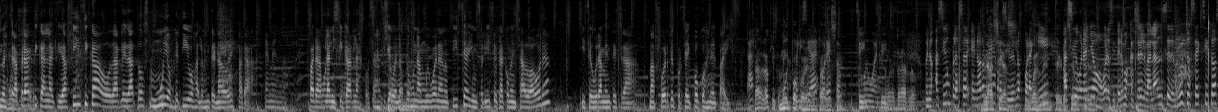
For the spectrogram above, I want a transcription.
Nuestra, práctica en la actividad física o darle datos muy objetivos a los entrenadores para, Tremendo. para planificar las cosas. Así que bueno, esto es una muy buena noticia y un servicio que ha comenzado ahora y seguramente será más fuerte porque hay pocos en el país. Claro, lógico. Muy Bueno, pocos en el Felicidades por país, eso. ¿eh? Sí, Muy bueno. sí. Qué bueno tenerlo. Bueno, ha sido un placer enorme Gracias, recibirlos por aquí. Ha sido un año, bueno, si tenemos que hacer el balance de muchos éxitos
